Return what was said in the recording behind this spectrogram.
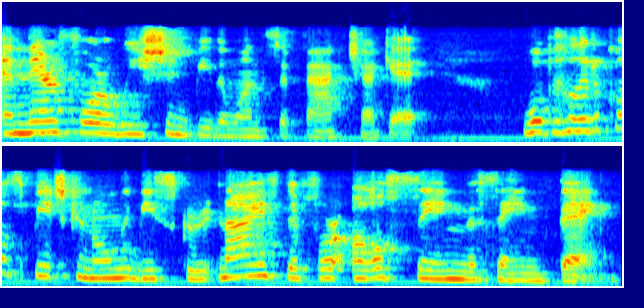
And therefore we shouldn't be the ones to fact check it. Well political speech can only be scrutinized if we're all saying the same thing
